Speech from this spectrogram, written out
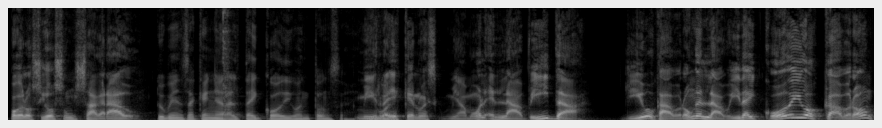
Porque los hijos son sagrados. ¿Tú piensas que en el arte hay código entonces? Mi Igual. rey es que no es, mi amor, en la vida. Gio, cabrón, en la vida hay códigos, cabrón.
